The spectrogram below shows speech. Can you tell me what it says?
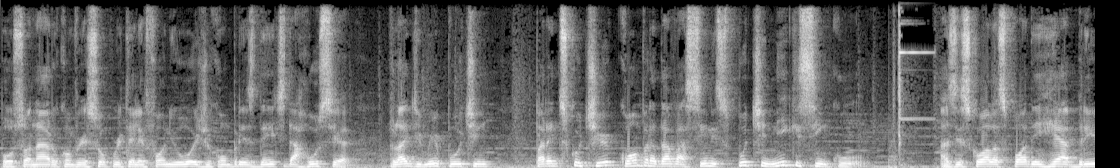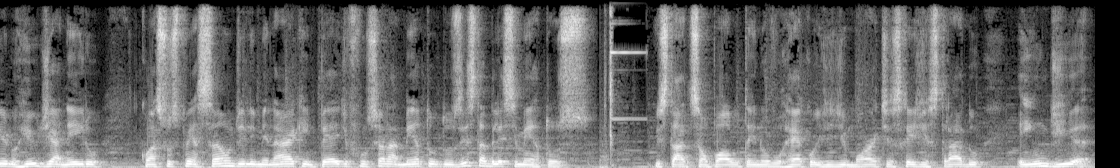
Bolsonaro conversou por telefone hoje com o presidente da Rússia, Vladimir Putin, para discutir compra da vacina Sputnik V. As escolas podem reabrir no Rio de Janeiro com a suspensão de liminar que impede o funcionamento dos estabelecimentos. O estado de São Paulo tem novo recorde de mortes registrado em um dia,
